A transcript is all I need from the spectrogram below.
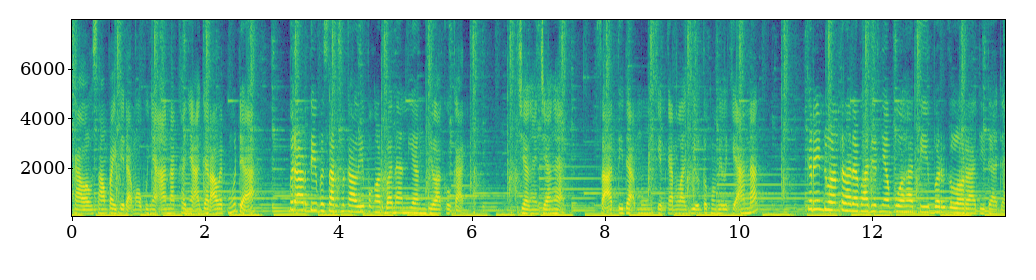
Kalau sampai tidak mau punya anak hanya agar awet muda, berarti besar sekali pengorbanan yang dilakukan. Jangan-jangan saat tidak memungkinkan lagi untuk memiliki anak, Kerinduan terhadap hadirnya buah hati bergelora di dada.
